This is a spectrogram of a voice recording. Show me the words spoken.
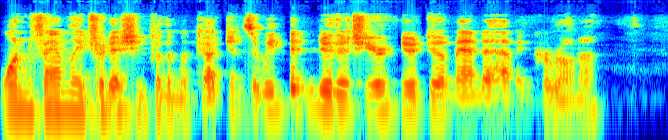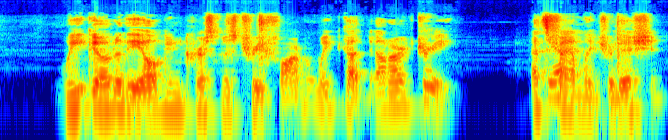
One family tradition for the McCutchens that we didn't do this year due to Amanda having corona. We go to the Elgin Christmas tree farm and we cut down our tree. That's Yep. family tradition.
